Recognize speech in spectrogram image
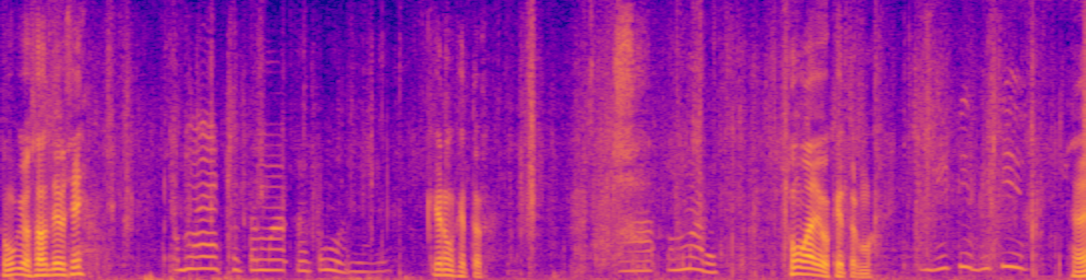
શું કયો સહદેવસિંહ કેનું ખેતર? શું આવ્યો ખેતરમાં? હે?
